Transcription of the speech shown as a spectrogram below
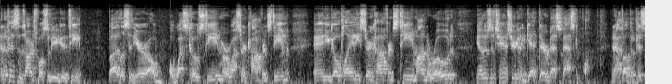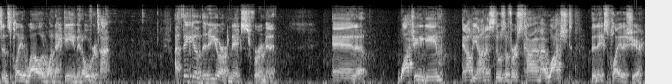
And the Pistons aren't supposed to be a good team. But listen, you're a, a West Coast team or a Western Conference team, and you go play an Eastern Conference team on the road, you know, there's a chance you're going to get their best basketball. And I thought the Pistons played well and won that game in overtime. I think of the New York Knicks for a minute. And uh, watching a game, and I'll be honest, it was the first time I watched the Knicks play this year.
